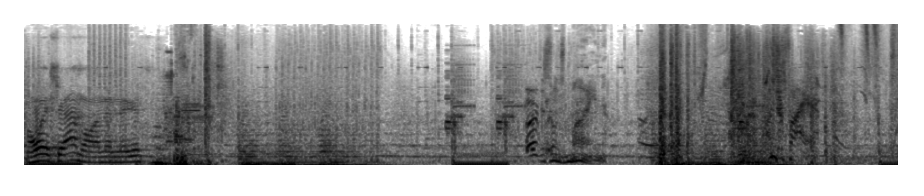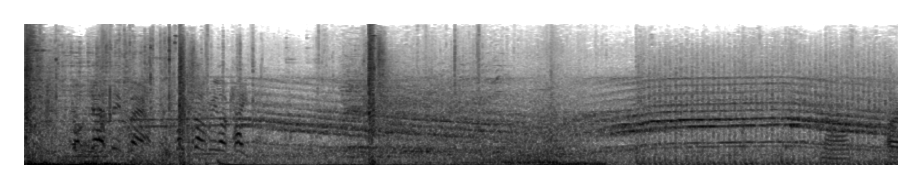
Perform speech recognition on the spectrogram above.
Don't waste your ammo on them niggas. This one's mine. Under fire. Got gas inbound. Safe zone relocated. No. Or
